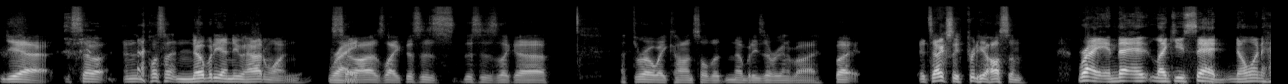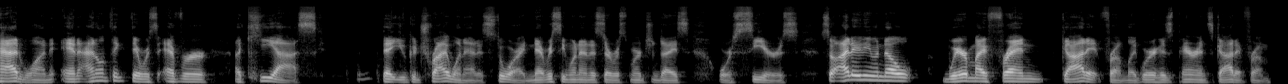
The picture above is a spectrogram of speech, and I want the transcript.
Yeah. So and plus uh, nobody I knew had one. Right. So I was like, this is this is like a a throwaway console that nobody's ever gonna buy. But it's actually pretty awesome. Right. And that, like you said, no one had one. And I don't think there was ever a kiosk that you could try one at a store. I never see one at a service merchandise or Sears. So I didn't even know where my friend got it from, like where his parents got it from.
